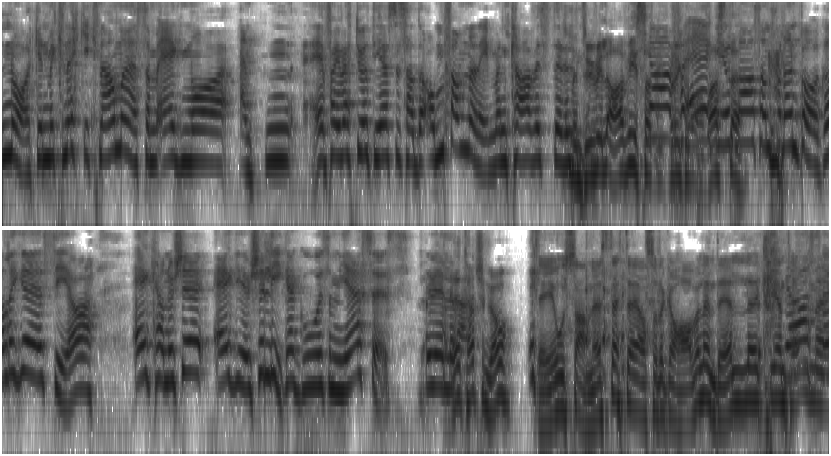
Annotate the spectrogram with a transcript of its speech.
noen med knekk i knærne som jeg må enten For jeg vet jo at Jesus hadde omfavnet dem, men hva hvis det Men du vil avvise Ja, dem på det for jeg er jo mer sånn på den borgerlige sida. Jeg, kan jo ikke, jeg er jo ikke like god som Jesus. Det ja, Det er touch and go. Det er jo Sandnes, dette altså dere har vel en del eh, klientell Ja, med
